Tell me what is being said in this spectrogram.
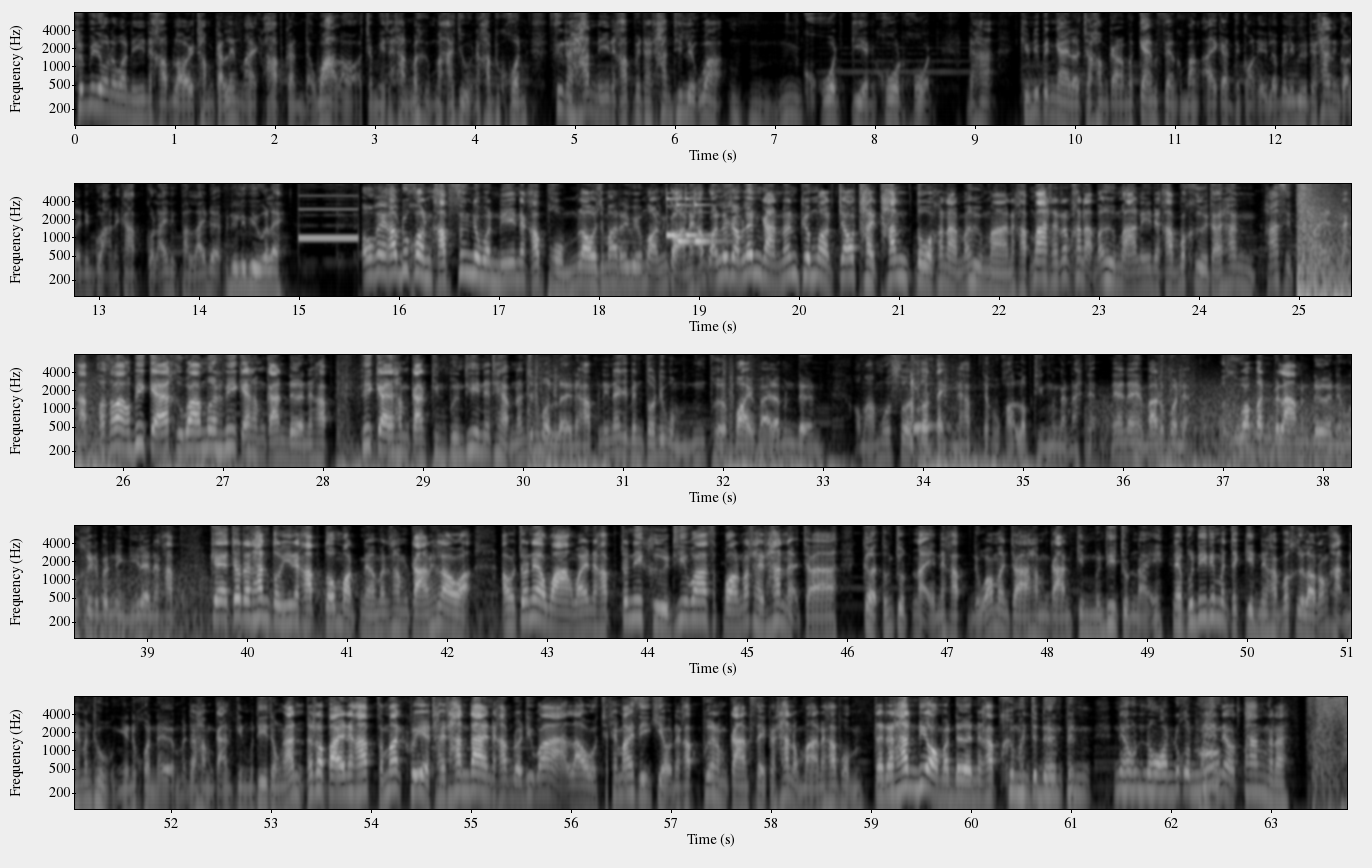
คลิปวิดีโอในวันนี้นะครับเราจะทำการเล่น Minecraft กันแต่ว่าเราจะมีไททันมาหือมาอยู่นะครับทุกคนซึ่งไททันนี้นะครับเป็นไททันที่เรียกว่าอืโคตรเกียนโคตรโหดนะฮะคลิปนี้เป็นไงเราจะทำการมาแกล้งเฟรมกับบางไอกันแต่ก่อนอื่นเราไปรีวิวไททันกันก่อนเลยดีกว่านะครับกดไลค์หนึ่งพันไลค์ด้วยไปดูรีวิวกันเลย โอเคครับทุกคนครับซึ่งในวันนี้นะครับผมเราจะมารีวิวมอดกันก่อนนะครับก่อนเราจะเล่นกันนั่นคือมอดเจ้าไททันตัวขนาดมหึมานะครับมาไททันขนาดมหึมานี้นะครับก็คือไททัน 50เมตรนะครับความสามารถของพี่แกคือว่าเมื่อพี่แกทำการเดินนะครับพี่แกจะทำการกินพื้นที่ในแถบนั้นจนหมดเลยนะครับนี่น่าจะเป็นตัวที่ผมเผลอปล่อยไว้แล้วมันเดินออกมามั่วซั่วตัวแต่งนะครับเดี๋ยวผมขอลบทิ้งมันกันนะเนี่ยเนี่ยเห็นป่ะทุกคนเนี่ยก็คือว่าบันเวลามันเดินเนี่ยก็คือจะเป็นอย่างนี้เลยนะครับแกเจ้าไททันตัวนี้นะครับตัวมอดเนี่ยมันทำการให้เราอะ เอาเจ้าเนี่ยวางไว้นะครับ เจ้านี่คือที่ว่าสปอนว่าไททันอะจะเกิดตรงจุดไหนนะครับ หรือว่ามันจะทำการกินพื้นที่จุดไหน ในพื้นที่ที่มันจะกินนะครับ ก็คือเราต้องหันให้มันถูกอย่างเงี้ยทุกคนเออ มันจะทำการกินพื้นที่ตรงนั้น แล้วต่อไปนะครับ สามารถ create ไททันได้นะครับ โดยที่ว่าเราใช้ไม้สีเขียวนะครับ เพื่อทำการเสกไททันออกมานะครับผม แต่ไททันที่ออกมาเดินนะครับ คือมันจะเดินเป็นแนวนอนทุกคนไม่ใช่แนวตั้งอะนะ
